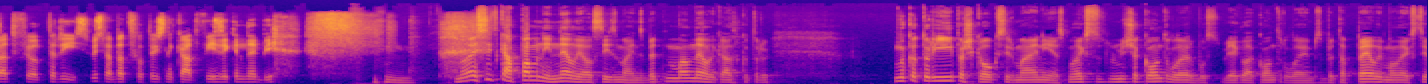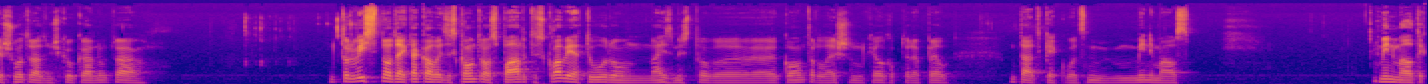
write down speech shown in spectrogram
Battlefield 3. Vispār Battlefield 3 nekāda fizika nebija. Nu, es it kā pamanīju nelielas izmaiņas, bet man nelikās, ka tur, nu, ka tur īpaši kaut kas ir mainījies. Man liekas, viņš ar kontrolieru būs vieglāk kontrolējams, bet ar peli, man liekas, tieši otrādi viņš kaut kā nu, tā. Nu, Tur viss noteikti atkal vajadzēs kontrols pārlikt uz klaviatūru un aizmirst par uh, kontrolēšanu helikopterā peli. Nu, tā tikai kaut kāds minimāls. Minimāli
